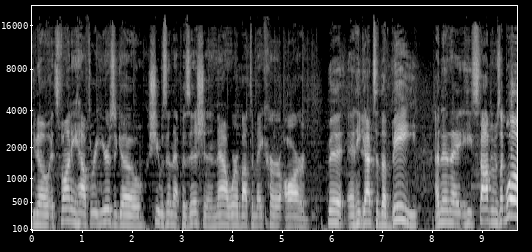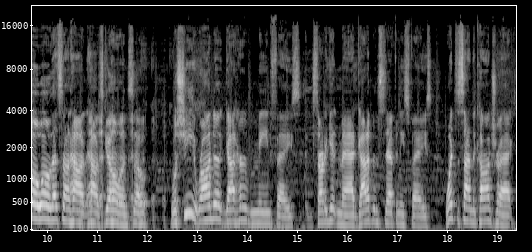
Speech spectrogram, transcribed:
you know, it's funny how three years ago she was in that position, and now we're about to make her our bit. And he got to the B, and then they he stopped and was like, "Whoa, whoa, that's not how how it's going." So, well, she Ronda got her mean face, started getting mad, got up in Stephanie's face, went to sign the contract.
